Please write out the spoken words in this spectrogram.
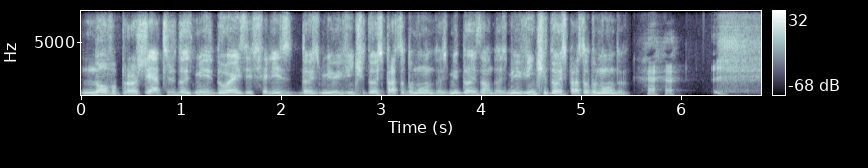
novo projeto de 2002 e feliz 2022 para todo mundo. 2002 não, 2022 para todo mundo.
